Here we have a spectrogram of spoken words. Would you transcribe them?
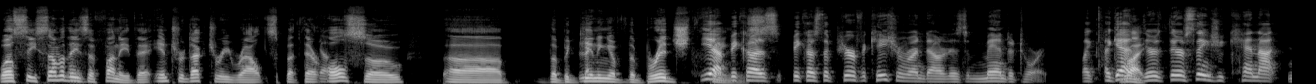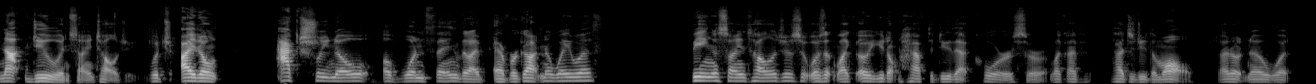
Well, see, some of these are funny. They're introductory routes, but they're also uh, the beginning of the bridge. Yeah, things. because because the purification rundown is mandatory. Like again, right. there's there's things you cannot not do in Scientology, which I don't actually know of one thing that I've ever gotten away with being a Scientologist. It wasn't like, oh, you don't have to do that course, or like I've had to do them all. So I don't know what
